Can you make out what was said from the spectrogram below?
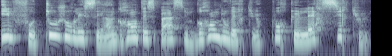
Il faut toujours laisser un grand espace, une grande ouverture pour que l'air circule.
